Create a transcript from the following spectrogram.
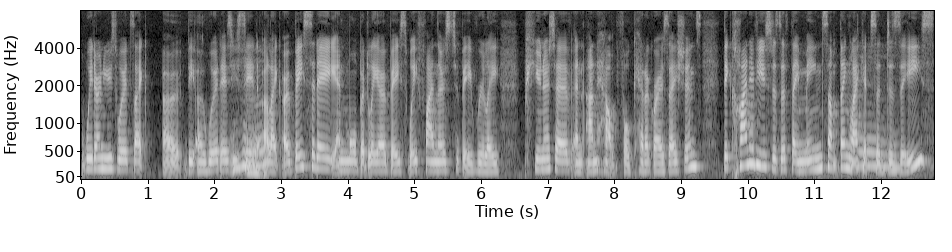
we don't use words like o, the O word, as you said, mm-hmm. like obesity and morbidly obese. We find those to be really punitive and unhelpful categorizations. They're kind of used as if they mean something, like it's a mm. disease.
